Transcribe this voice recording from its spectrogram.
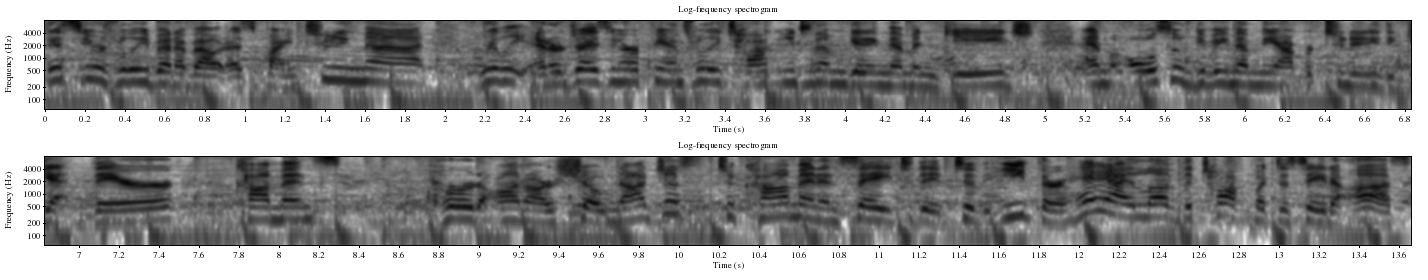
This year's really been about us fine tuning that, really energizing our fans, really talking to them, getting them engaged, and also giving them the opportunity to get their comments heard on our show not just to comment and say to the to the ether hey i love the talk but to say to us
